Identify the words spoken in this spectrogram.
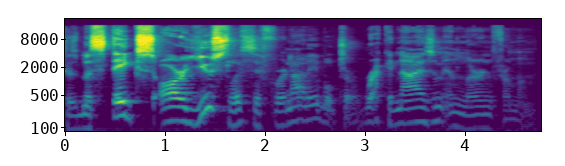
Because mistakes are useless if we're not able to recognize them and learn from them.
